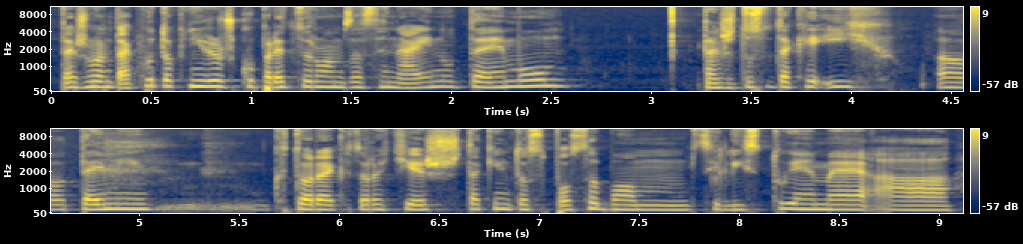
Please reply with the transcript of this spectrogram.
takže mám takúto knižočku, pred ktorú mám zase na inú tému, takže to sú také ich uh, témy, ktoré, ktoré tiež takýmto spôsobom si listujeme a,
